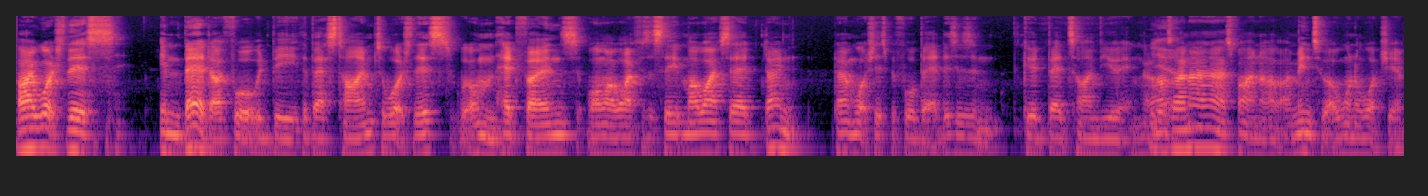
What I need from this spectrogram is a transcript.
I watched this in bed. I thought would be the best time to watch this on headphones while my wife was asleep. My wife said, "Don't don't watch this before bed. This isn't good bedtime viewing." And I was Yeah. like, "No, no, it's fine. I, I'm into it. I want to watch it."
